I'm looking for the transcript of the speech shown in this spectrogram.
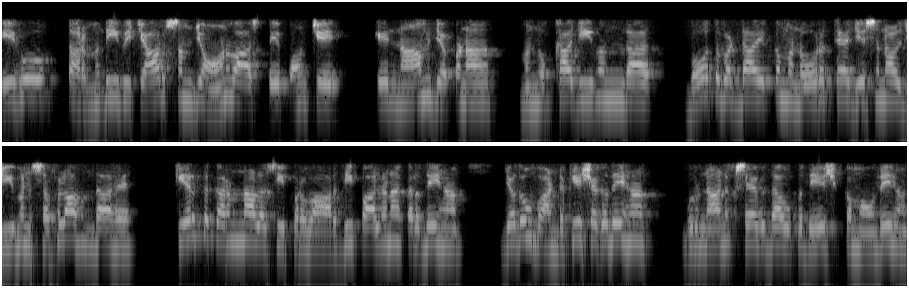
ਇਹੋ ਧਰਮ ਦੀ ਵਿਚਾਰ ਸਮਝਾਉਣ ਵਾਸਤੇ ਪਹੁੰਚੇ ਕਿ ਨਾਮ ਜਪਣਾ ਮਨੁੱਖਾ ਜੀਵਨ ਦਾ ਬਹੁਤ ਵੱਡਾ ਇੱਕ ਮਨੋਰਥ ਹੈ, ਜਿਸ ਨਾਲ ਜੀਵਨ ਸਫਲਾ ਹੁੰਦਾ ਹੈ। ਕਿਰਤ ਕਰਨ ਨਾਲ ਅਸੀਂ ਪਰਿਵਾਰ ਦੀ ਪਾਲਣਾ ਕਰਦੇ ਹਾਂ। ਜਦੋਂ ਵੰਡ ਕੇ ਛਕਦੇ ਹਾਂ, ਗੁਰੂ ਨਾਨਕ ਸਾਹਿਬ ਦਾ ਉਪਦੇਸ਼ ਕਮਾਉਂਦੇ ਹਾਂ,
